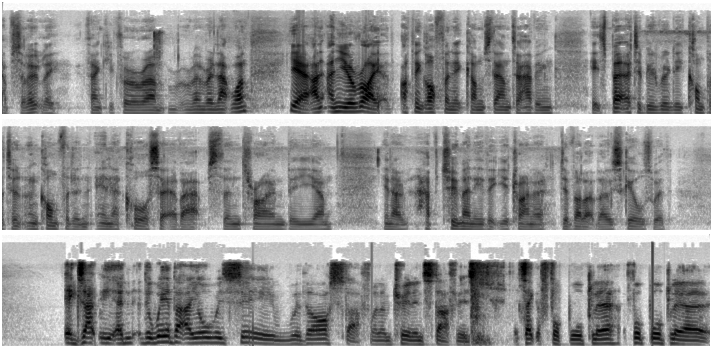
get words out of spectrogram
Absolutely. Thank you for um, remembering that one. Yeah, and, and you're right. I think often it comes down to having. It's better to be really competent and confident in a core set of apps than try and be, um, you know, have too many that you're trying to develop those skills with. Exactly, and the way that I always say with our staff when I'm training staff is, it's like a football player. A football player,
